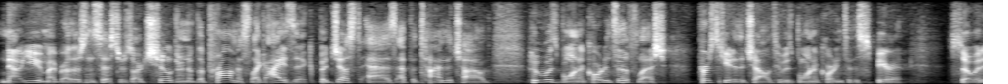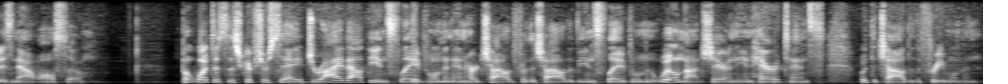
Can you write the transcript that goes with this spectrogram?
Now, you, my brothers and sisters, are children of the promise, like Isaac. But just as at the time the child who was born according to the flesh persecuted the child who was born according to the Spirit, so it is now also. But what does the scripture say? Drive out the enslaved woman and her child, for the child of the enslaved woman will not share in the inheritance with the child of the free woman.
